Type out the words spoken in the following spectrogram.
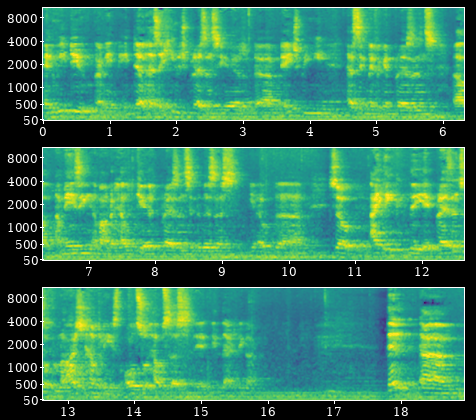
and we do. I mean, Intel has a huge presence here. Um, HP has significant presence. Uh, amazing amount of healthcare presence in the business. You know. Uh, so I think the presence of large companies also helps us in, in that regard. Then, um,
